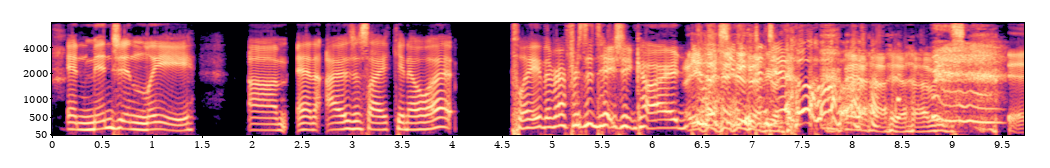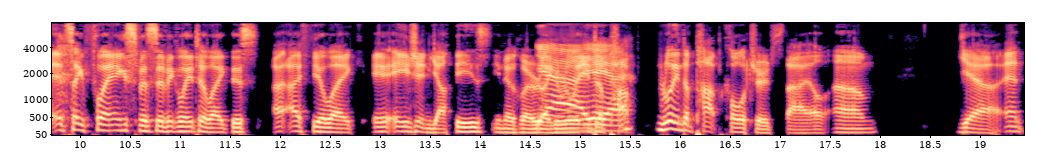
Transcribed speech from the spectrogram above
and Min Jin Lee. Um, and I was just like, you know what? Play the representation card. Do yeah, what you need to do. yeah, yeah. I mean, it's, it's, like playing specifically to like this. I, I feel like Asian yuppies, you know, who are yeah, like really into yeah, pop, really into pop culture style. Um, yeah, and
